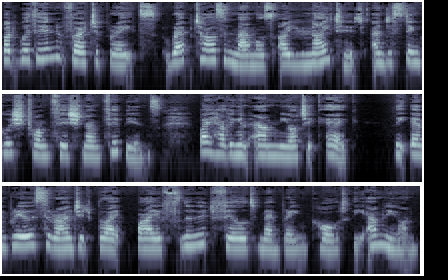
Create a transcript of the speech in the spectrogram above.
But within vertebrates, reptiles and mammals are united and distinguished from fish and amphibians by having an amniotic egg, the embryo surrounded by a fluid-filled membrane called the amnion.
